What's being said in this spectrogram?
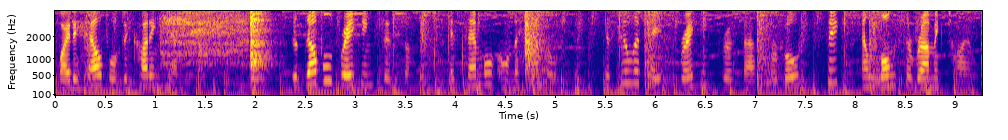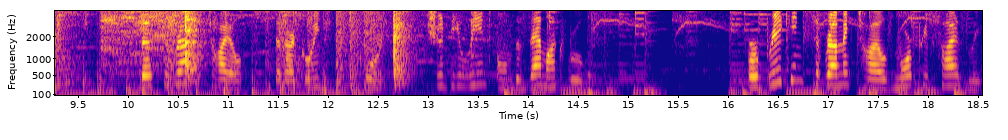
by the help of the cutting handle. The double breaking system, assembled on the handle, facilitates breaking process for both thick and long ceramic tiles. The ceramic tiles that are going to be scored should be leaned on the Zamak ruler. For breaking ceramic tiles more precisely,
